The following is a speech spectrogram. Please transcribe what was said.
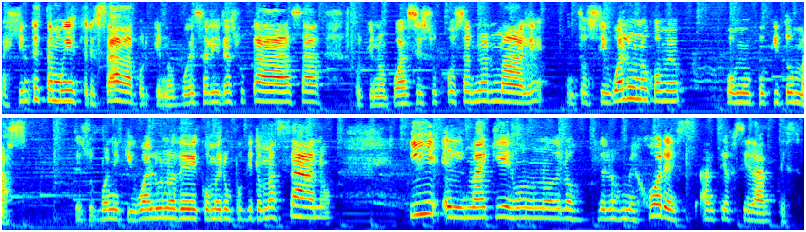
la gente está muy estresada porque no puede salir a su casa, porque no puede hacer sus cosas normales. Entonces, igual uno come come un poquito más. Se supone que igual uno debe comer un poquito más sano. Y el maqui es uno de los, de los mejores antioxidantes,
